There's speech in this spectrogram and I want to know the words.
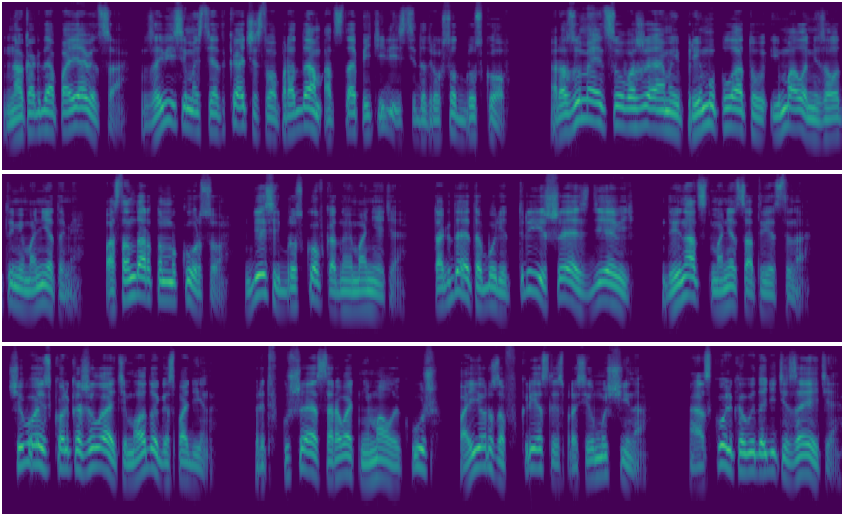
Но когда появятся, в зависимости от качества продам от 150 до 300 брусков. Разумеется, уважаемый, приму плату и малыми золотыми монетами. По стандартному курсу. 10 брусков к одной монете. Тогда это будет 3, 6, 9, 12 монет соответственно. Чего и сколько желаете, молодой господин? Предвкушая сорвать немалый куш, поерзав в кресле, спросил мужчина. «А сколько вы дадите за эти?»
